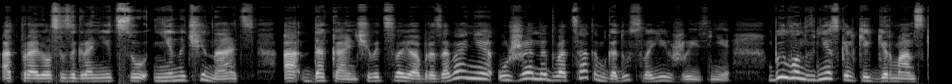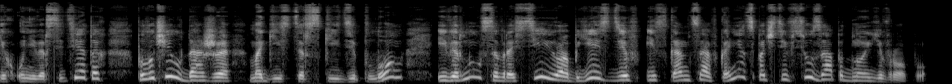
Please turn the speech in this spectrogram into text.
отправился за границу не начинать, а доканчивать свое образование уже на двадцатом году своей жизни. Был он в нескольких германских университетах, получил даже магистерский диплом и вернулся в Россию, объездив из конца в конец почти всю Западную Европу.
